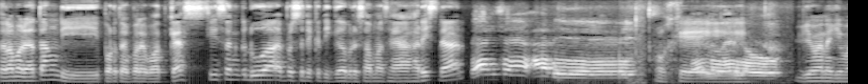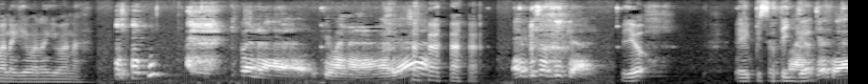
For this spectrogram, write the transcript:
Selamat datang di Portable Podcast season kedua episode ketiga bersama saya Haris dan Dan saya Ade. Oke, halo. gimana gimana gimana gimana? Gimana? Gimana? Ya. Episode 3. Yuk, episode 3 Lanjut ya.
